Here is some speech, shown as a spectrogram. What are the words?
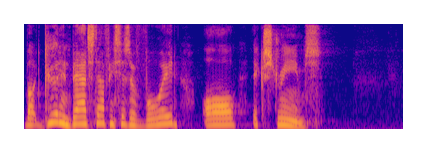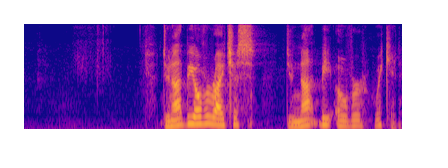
about good and bad stuff. He says, avoid all extremes. Do not be over righteous. Do not be over wicked.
